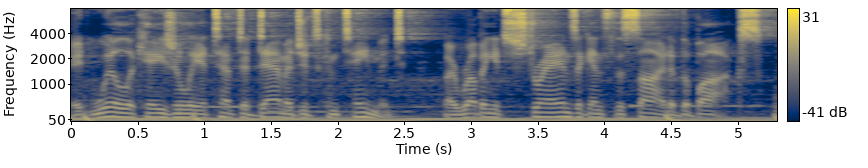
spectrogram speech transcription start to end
it will occasionally attempt to damage its containment by rubbing its strands against the side of the box,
